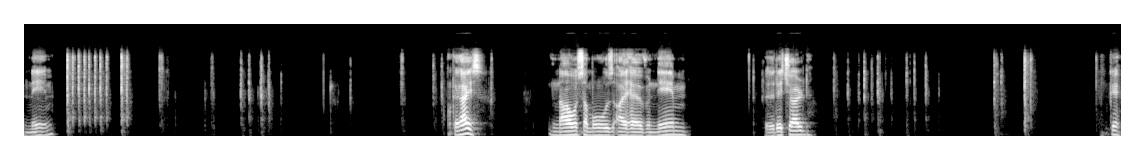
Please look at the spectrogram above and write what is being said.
name. Okay guys. Now suppose i have a name richard. Okay.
